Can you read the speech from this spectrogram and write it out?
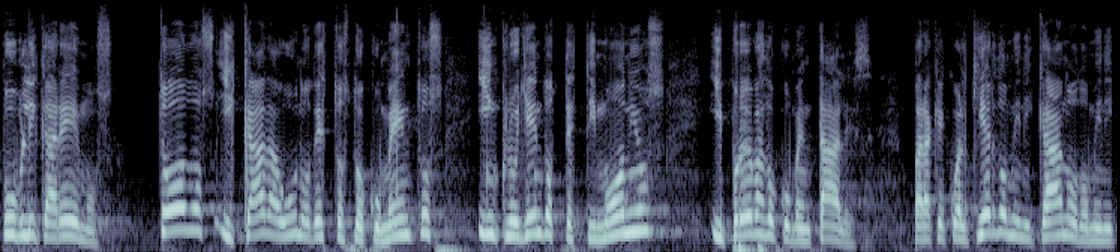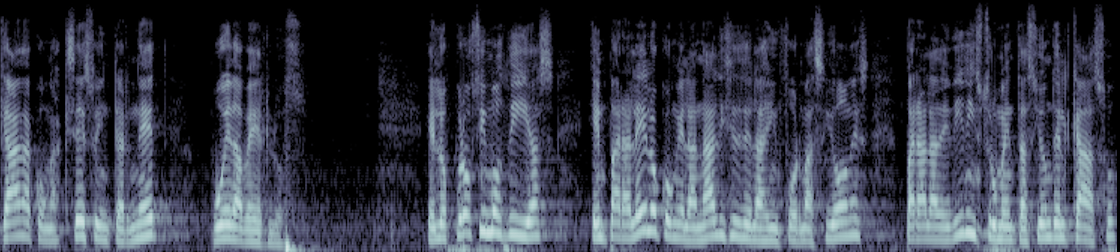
publicaremos todos y cada uno de estos documentos, incluyendo testimonios y pruebas documentales, para que cualquier dominicano o dominicana con acceso a Internet pueda verlos. En los próximos días, en paralelo con el análisis de las informaciones para la debida instrumentación del caso,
